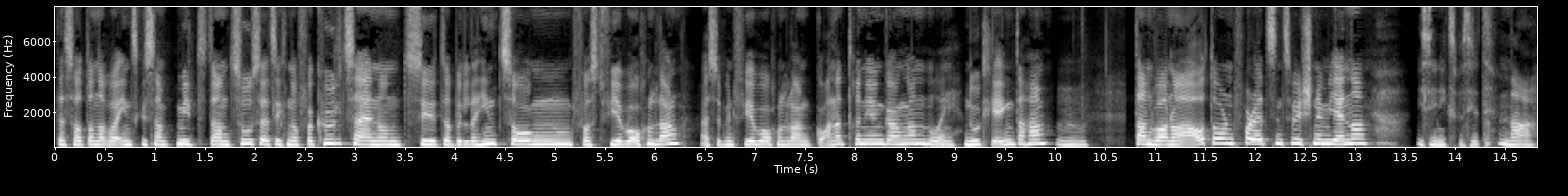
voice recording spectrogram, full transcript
Das hat dann aber insgesamt mit dann zusätzlich noch verkühlt sein und sie da ein bisschen dahinzogen, fast vier Wochen lang. Also ich bin vier Wochen lang gar nicht trainieren gegangen und nur gelegen daheim. Mhm. Dann war noch ein Autounfall jetzt inzwischen im Jänner. Ist ja nichts passiert. Na,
